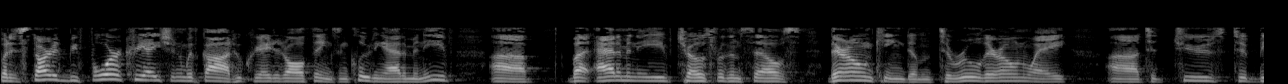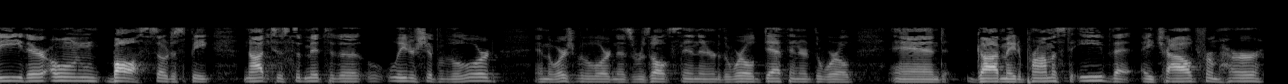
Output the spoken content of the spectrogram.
But it started before creation with God who created all things, including Adam and Eve. Uh, but Adam and Eve chose for themselves their own kingdom to rule their own way uh, to choose to be their own boss, so to speak, not to submit to the leadership of the Lord and the worship of the Lord. And as a result, sin entered the world, death entered the world. And God made a promise to Eve that a child from her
